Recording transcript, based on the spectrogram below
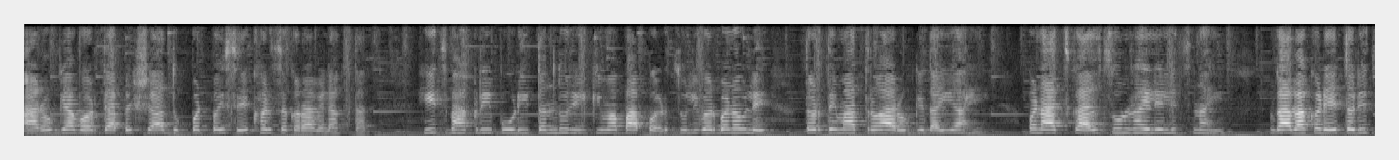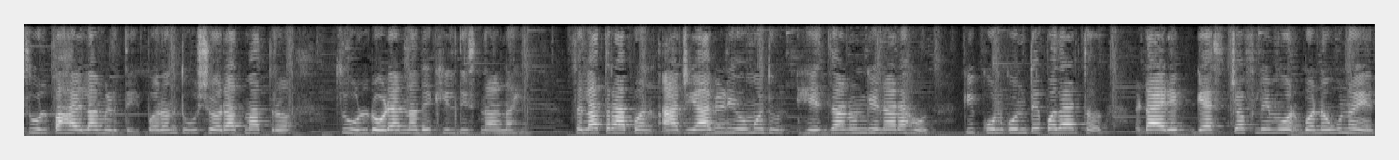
आरोग्यावर त्यापेक्षा दुप्पट पैसे खर्च करावे लागतात. हीच भाकरी पोळी तंदुरी किंवा पापड चुलीवर बनवले तर ते मात्र आरोग्यदायी आहे. पण आजकाल चूल राहिलेलीच नाही. गावाकडे तरी चूल पाहायला मिळते परंतु शहरात मात्र चूल डोळ्यांना देखील दिसणार नाही. चला तर आपण आज या व्हिडिओमधून हेच जाणून घेणार आहोत की कोणकोणते पदार्थ डायरेक्ट गॅसच्या फ्लेमवर बनवू नयेत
